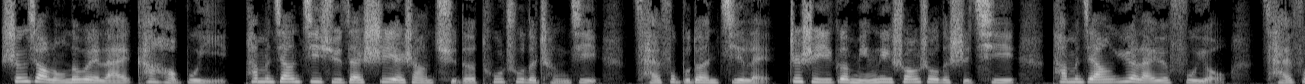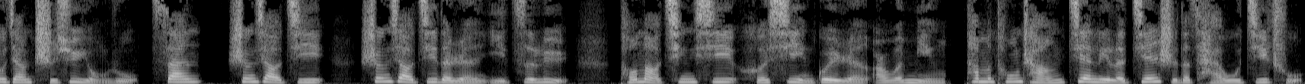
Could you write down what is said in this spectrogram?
生肖龙的未来看好不已，他们将继续在事业上取得突出的成绩，财富不断积累。这是一个名利双收的时期，他们将越来越富有，财富将持续涌入。三。生肖鸡，生肖鸡的人以自律、头脑清晰和吸引贵人而闻名。他们通常建立了坚实的财务基础，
